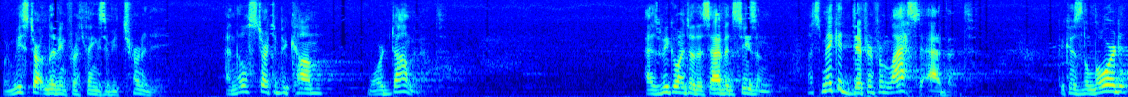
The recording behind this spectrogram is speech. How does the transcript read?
when we start living for things of eternity. And those start to become more dominant. As we go into this Advent season, let's make it different from last Advent. Because the Lord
